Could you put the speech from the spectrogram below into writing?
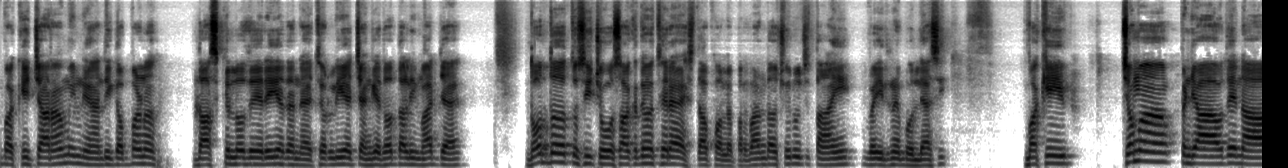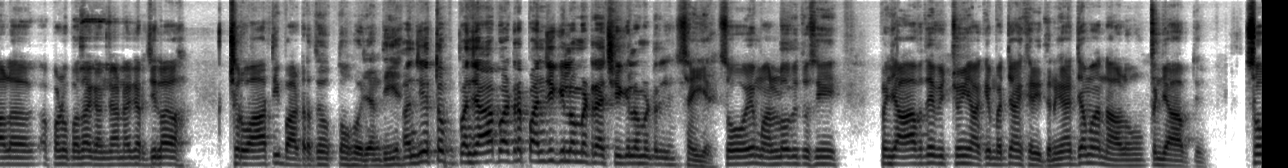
ਬਾਕੀ 4 ਮਹੀਨਿਆਂ ਦੀ ਗੱਬਣ 10 ਕਿਲੋ ਦੇ ਰਹੀ ਹੈ ਤਾਂ ਨੇਚਰਲੀ ਹੈ ਚੰਗੇ ਦੁੱਧ ਵਾਲੀ ਮੱਝ ਹੈ। ਦੁੱਧ ਤੁਸੀਂ ਚੋ ਸਕਦੇ ਹੋ ਇੱਥੇ ਰਹਿਸ਼ ਦਾ ਫੁੱਲ ਪ੍ਰਬੰਧ ਆ। ਸ਼ੁਰੂ ਚ ਤਾਂ ਹੀ ਵੈਦ ਨੇ ਬੋਲਿਆ ਸੀ। ਬਾਕੀ ਜਮਾ ਪੰਜਾਬ ਦੇ ਨਾਲ ਆਪਾਂ ਨੂੰ ਪਤਾ ਗੰਗਾ ਨਗਰ ਜ਼ਿਲ੍ਹਾ ਸ਼ੁਰੂਆਤ ਹੀ ਬਾਰਡਰ ਦੇ ਉੱਤੋਂ ਹੋ ਜਾਂਦੀ ਹੈ। ਹਾਂਜੀ ਇੱਥੋਂ ਪੰਜਾਬ ਬਾਰਡਰ 5 ਕਿਲੋਮੀਟਰ ਹੈ 6 ਕਿਲੋਮੀਟਰ ਜੀ। ਸਹੀ ਹੈ। ਸੋ ਇਹ ਮੰਨ ਲਓ ਵੀ ਤੁਸੀਂ ਪੰਜਾਬ ਦੇ ਵਿੱਚੋਂ ਹੀ ਆ ਕੇ ਮੱਝਾਂ ਖਰੀਦਣੀਆਂ ਜਮਾ ਨਾਲੋਂ ਪੰਜਾਬ ਦੇ। ਸੋ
